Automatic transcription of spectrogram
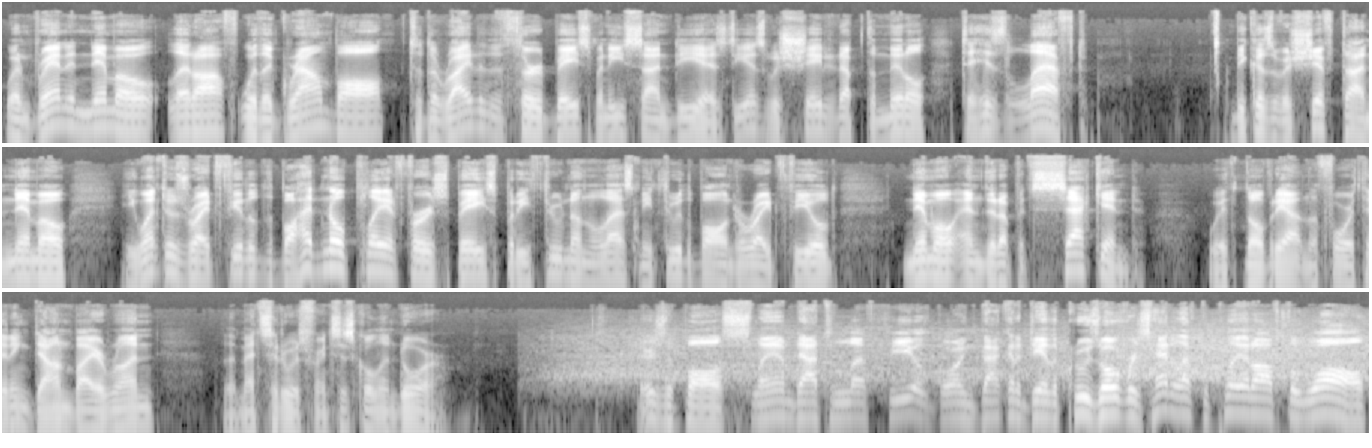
when Brandon Nimmo led off with a ground ball to the right of the third baseman, Isan Diaz. Diaz was shaded up the middle to his left because of a shift on Nimmo. He went to his right field the ball, had no play at first base, but he threw nonetheless, and he threw the ball into right field. Nimmo ended up at second with nobody out in the fourth inning, down by a run. The Mets hitter was Francisco Lindor. There's a ball slammed out to left field, going back a De La Cruz over his head. He'll have to play it off the wall.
